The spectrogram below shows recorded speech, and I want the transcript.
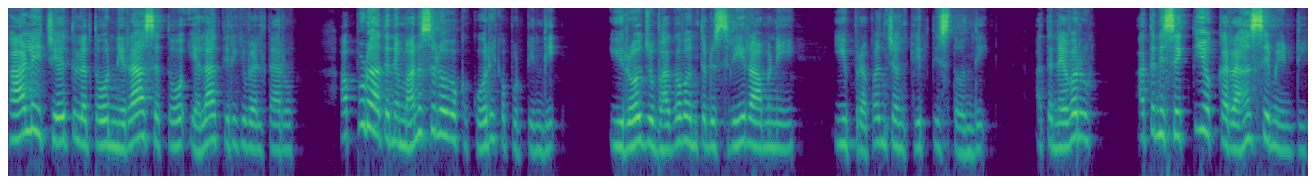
ఖాళీ చేతులతో నిరాశతో ఎలా తిరిగి వెళ్తారు? అప్పుడు అతని మనసులో ఒక కోరిక పుట్టింది. ఈరోజు భగవంతుడు శ్రీరాముని ఈ ప్రపంచం కీర్తిస్తోంది. అతనెవరు? అతని శక్తి యొక్క రహస్యమేంటి?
